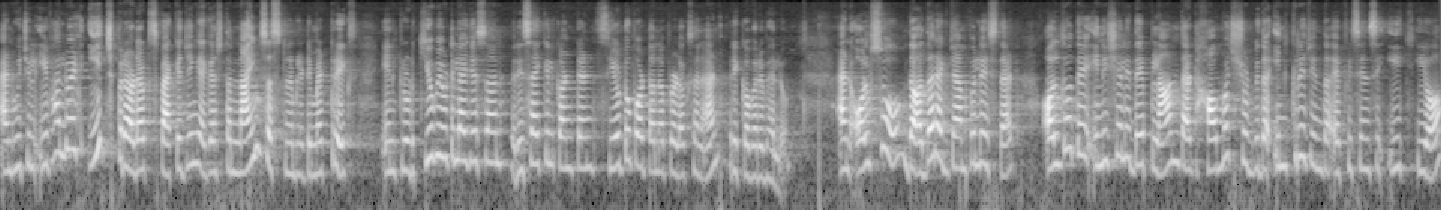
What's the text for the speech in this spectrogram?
and which will evaluate each product's packaging against the 9 sustainability metrics include cube utilization, recycle content, CO2 per ton of production and recovery value. And also the other example is that although they initially they plan that how much should be the increase in the efficiency each year,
